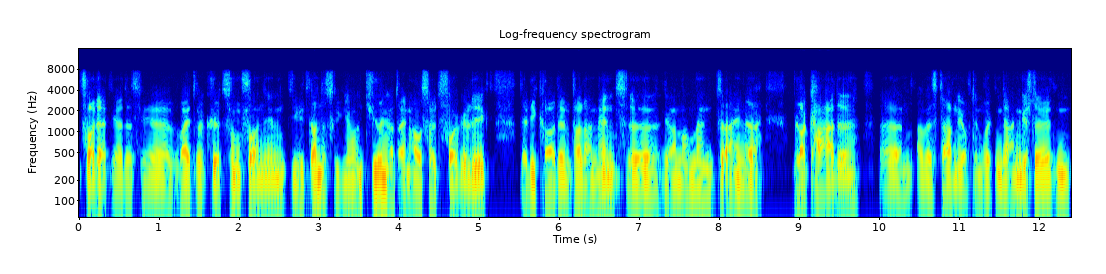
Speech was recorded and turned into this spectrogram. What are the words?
fordert ja, dass wir weitere Kürzungen vornehmen. Die Landesregierung in Thüringen hat einen Haushalt vorgelegt. Der liegt gerade im Parlament. Äh, wir haben im Moment eine Blockade. Ähm, aber es darf nicht auf dem Rücken der Angestellten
